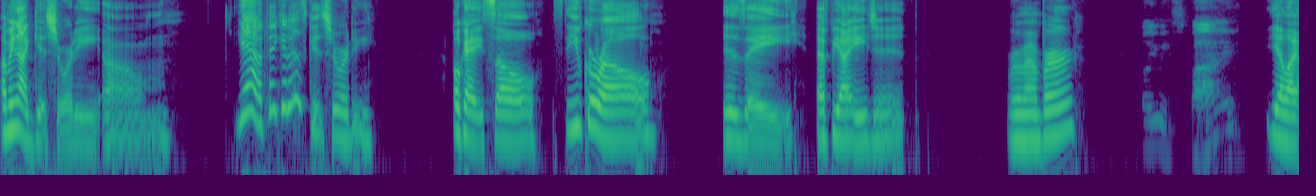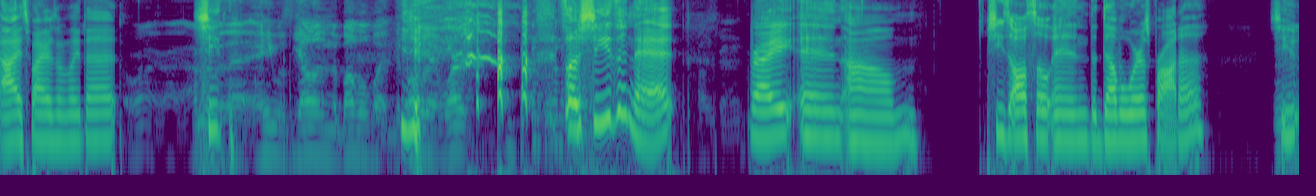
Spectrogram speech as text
I mean, not Get Shorty. Um, yeah, I think it is Get Shorty. Okay, so Steve Carell is a FBI agent. Remember? Oh, you mean spy? Yeah, like I Spy or something like that. Right, right. I She- that. And he was yelling in the bubble, but the Yeah. bubble didn't work. So she's in that, Okay. right? And um, she's also in The Devil Wears Prada. She, Mm.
